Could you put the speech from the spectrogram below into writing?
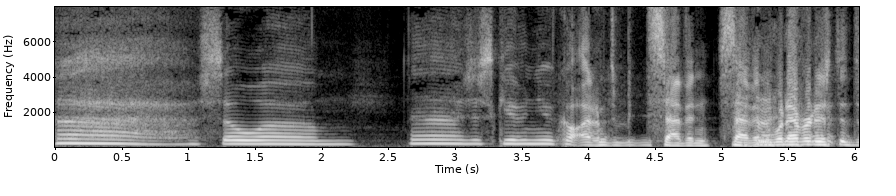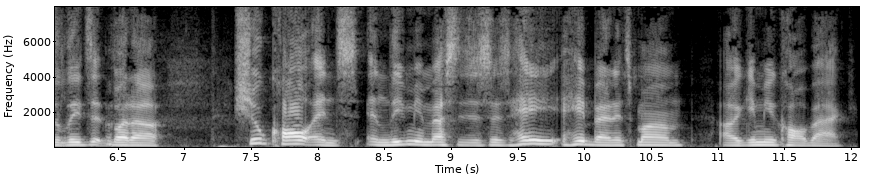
so um uh, just giving you a call. I don't, seven, seven, whatever it is that deletes it. But uh, she'll call and and leave me a message that says, "Hey, hey Ben, it's mom. Uh, give me a call back."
